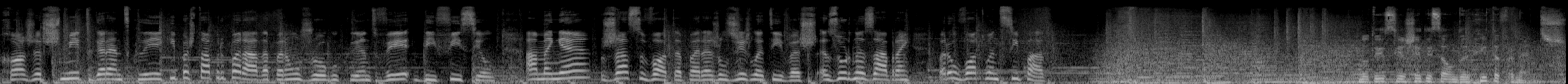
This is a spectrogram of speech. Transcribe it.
Roger Schmidt garante que a equipa está preparada para um jogo que antevê difícil. Amanhã já se vota para as legislativas. As urnas abrem para o voto antecipado. Notícias, edição de Rita Fernandes.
